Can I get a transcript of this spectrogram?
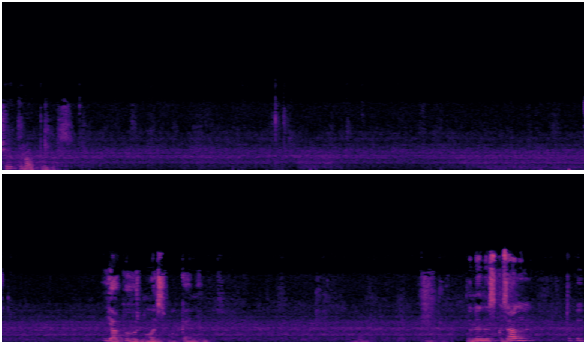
Що трапилось? Я повернулася в Маккені. Вони не сказали тобі?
